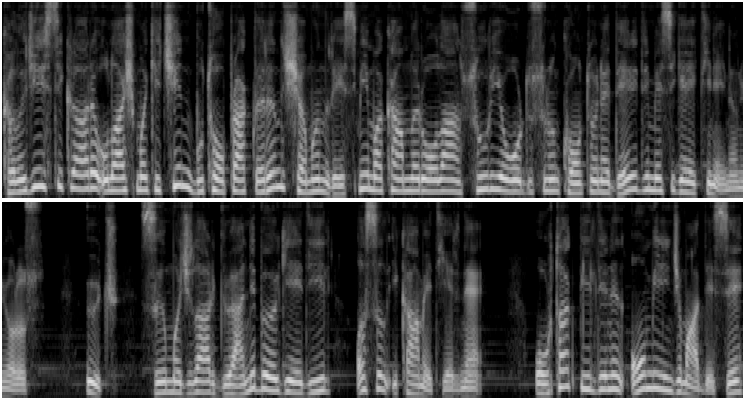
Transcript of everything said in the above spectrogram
Kalıcı istikrara ulaşmak için bu toprakların Şam'ın resmi makamları olan Suriye ordusunun kontrolüne devredilmesi gerektiğine inanıyoruz. 3. Sığınmacılar güvenli bölgeye değil asıl ikamet yerine. Ortak bildirinin 11. maddesi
